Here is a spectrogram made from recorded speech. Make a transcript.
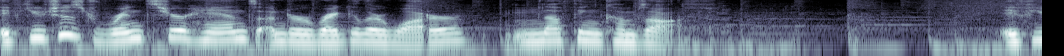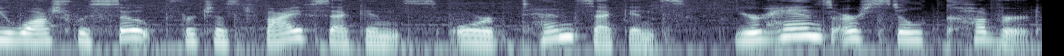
If you just rinse your hands under regular water, nothing comes off. If you wash with soap for just 5 seconds or 10 seconds, your hands are still covered.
